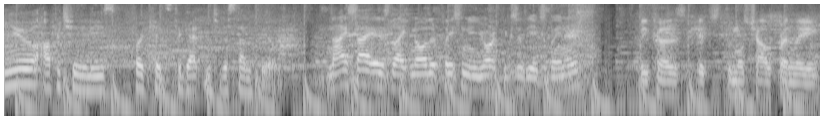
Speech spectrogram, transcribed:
new opportunities for kids to get into the STEM field. NYSCI is like no other place in New York because of the explainers. Because it's the most child-friendly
